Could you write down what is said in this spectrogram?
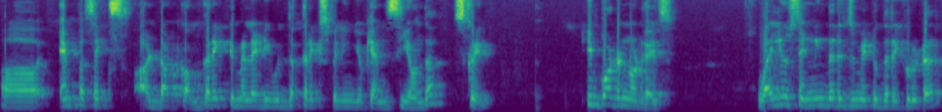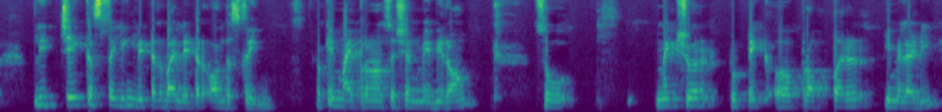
uh, emphasex.com correct id with the correct spelling you can see on the screen. Important note guys while you're sending the resume to the recruiter please check a spelling letter by letter on the screen. Okay my pronunciation may be wrong. So make sure to take a proper email id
